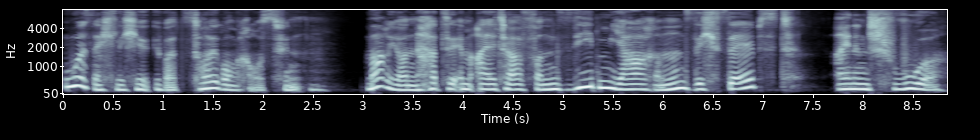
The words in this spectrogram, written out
ursächliche Überzeugung rausfinden. Marion hatte im Alter von sieben Jahren sich selbst einen Schwur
